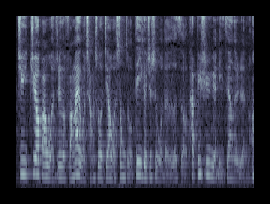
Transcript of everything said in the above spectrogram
就就要把我这个妨碍我长寿的家伙送走。第一个就是我的儿子哦，他必须远离这样的人哦。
